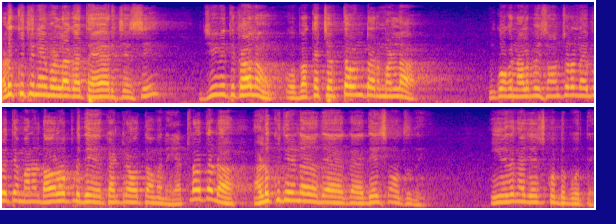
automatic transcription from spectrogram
అడుక్కు తినేవాళ్ళగా తయారు చేసి జీవితకాలం ఓ పక్క చెప్తా ఉంటారు మళ్ళా. ఇంకొక నలభై సంవత్సరాలు అయిపోతే మనం డెవలప్డ్ దే కంట్రీ అవుతామని. ఎట్లా అవుతాడు? అడుక్కు తినే దేశం అవుతుంది. ఈ విధంగా చేసుకుంటూ పోతే.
